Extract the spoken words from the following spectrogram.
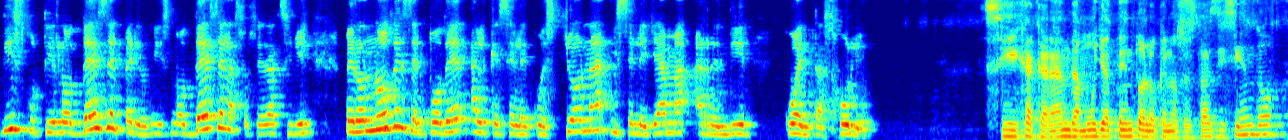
discutirlo desde el periodismo, desde la sociedad civil, pero no desde el poder al que se le cuestiona y se le llama a rendir cuentas, Julio. Sí, Jacaranda, muy atento a lo que nos estás diciendo.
